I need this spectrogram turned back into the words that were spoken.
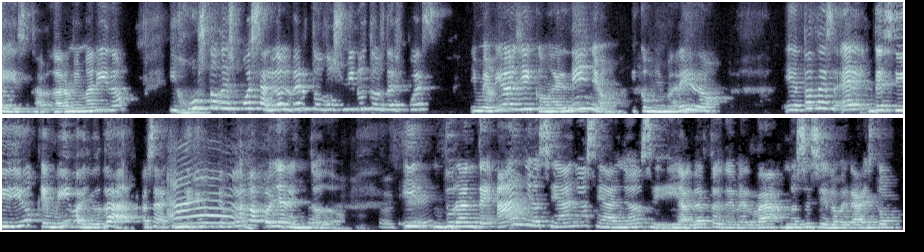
y saludar a mi marido. Y justo después salió Alberto, dos minutos después, y me vio allí con el niño y con mi marido. Y entonces él decidió que me iba a ayudar, o sea, que, me, iba a apoyar en todo. Y durante años y años y años, y, Alberto, de verdad, no sé si lo verá esto,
